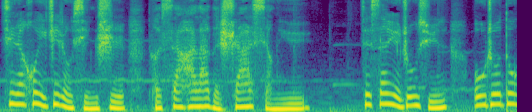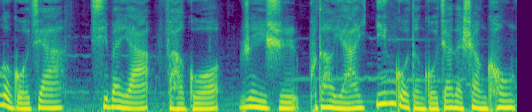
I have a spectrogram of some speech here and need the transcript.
竟然会以这种形式和撒哈拉的沙相遇。在三月中旬，欧洲多个国家——西班牙、法国、瑞士、葡萄牙、英国等国家的上空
